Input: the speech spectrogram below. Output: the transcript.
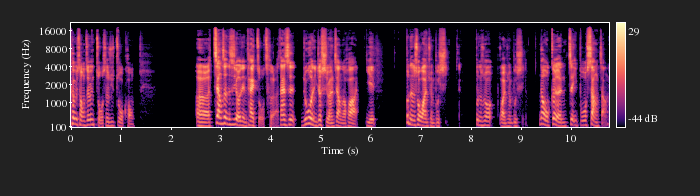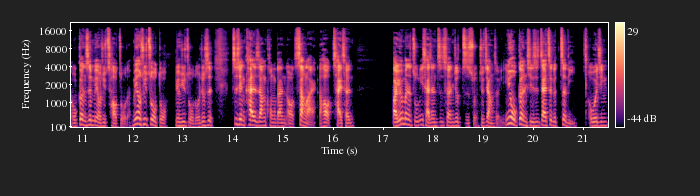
不可以从这边左侧去做空？呃，这样真的是有点太左侧了。但是如果你就喜欢这样的话，也不能说完全不行，不能说完全不行。那我个人这一波上涨，我个人是没有去操作的，没有去做多，没有去做多，就是之前开了张空单哦上来，然后踩成把原本的主力踩成支撑就止损，就这样子。因为我个人其实在这个这里我已经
